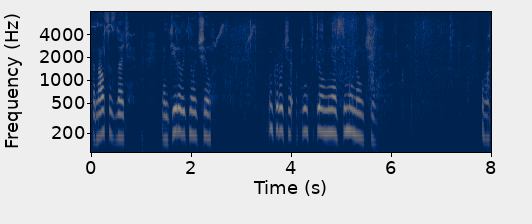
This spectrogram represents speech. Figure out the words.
канал создать, монтировать научил. Ну, короче, в принципе, он меня всему научил. Вот.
